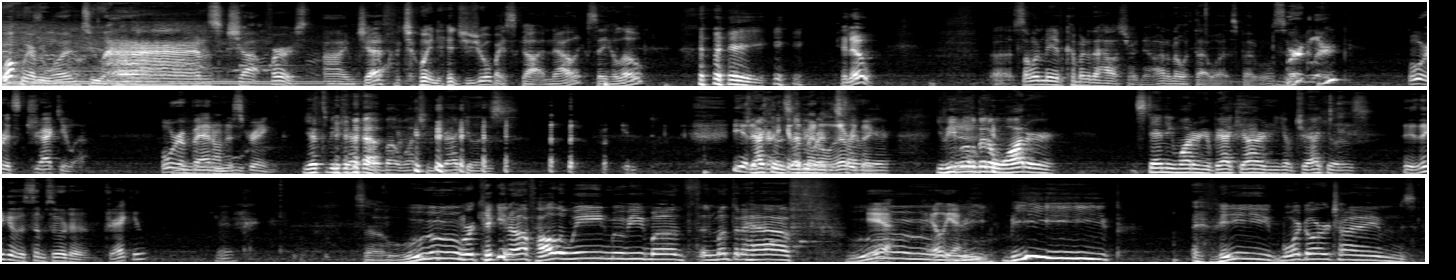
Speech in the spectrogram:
Welcome everyone to Hans Shot First. I'm Jeff, joined as usual by Scott and Alex. Say hello. Hey. Hello. Uh, someone may have come into the house right now. I don't know what that was, but we'll see. burglar, or it's Dracula, or a bat on a string. You have to be careful about watching Dracula's. He had Dracula's Dracula everywhere this and time of year. You leave a little bit of water, standing water in your backyard, and you have Dracula's. You think it was some sort of Dracula? So, woo, we're kicking off Halloween movie month and month and a half. Woo. Yeah, hell yeah. Beep. beep. Beep. More door chimes.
